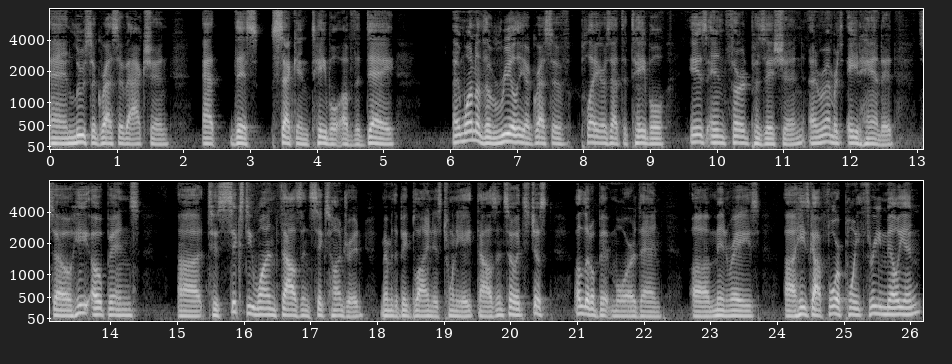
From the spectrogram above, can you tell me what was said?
and loose aggressive action at this second table of the day. And one of the really aggressive players at the table is in third position. And remember, it's eight handed. So he opens uh, to 61,600. Remember, the big blind is 28,000. So it's just a little bit more than uh, min raise. Uh, he's got 4.3 million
